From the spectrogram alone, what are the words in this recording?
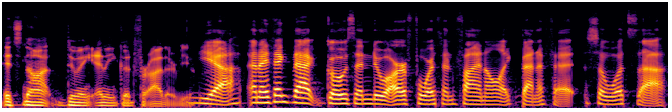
it's not doing any good for either of you. yeah. And I think that goes into our fourth and final like benefit. So what's that?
